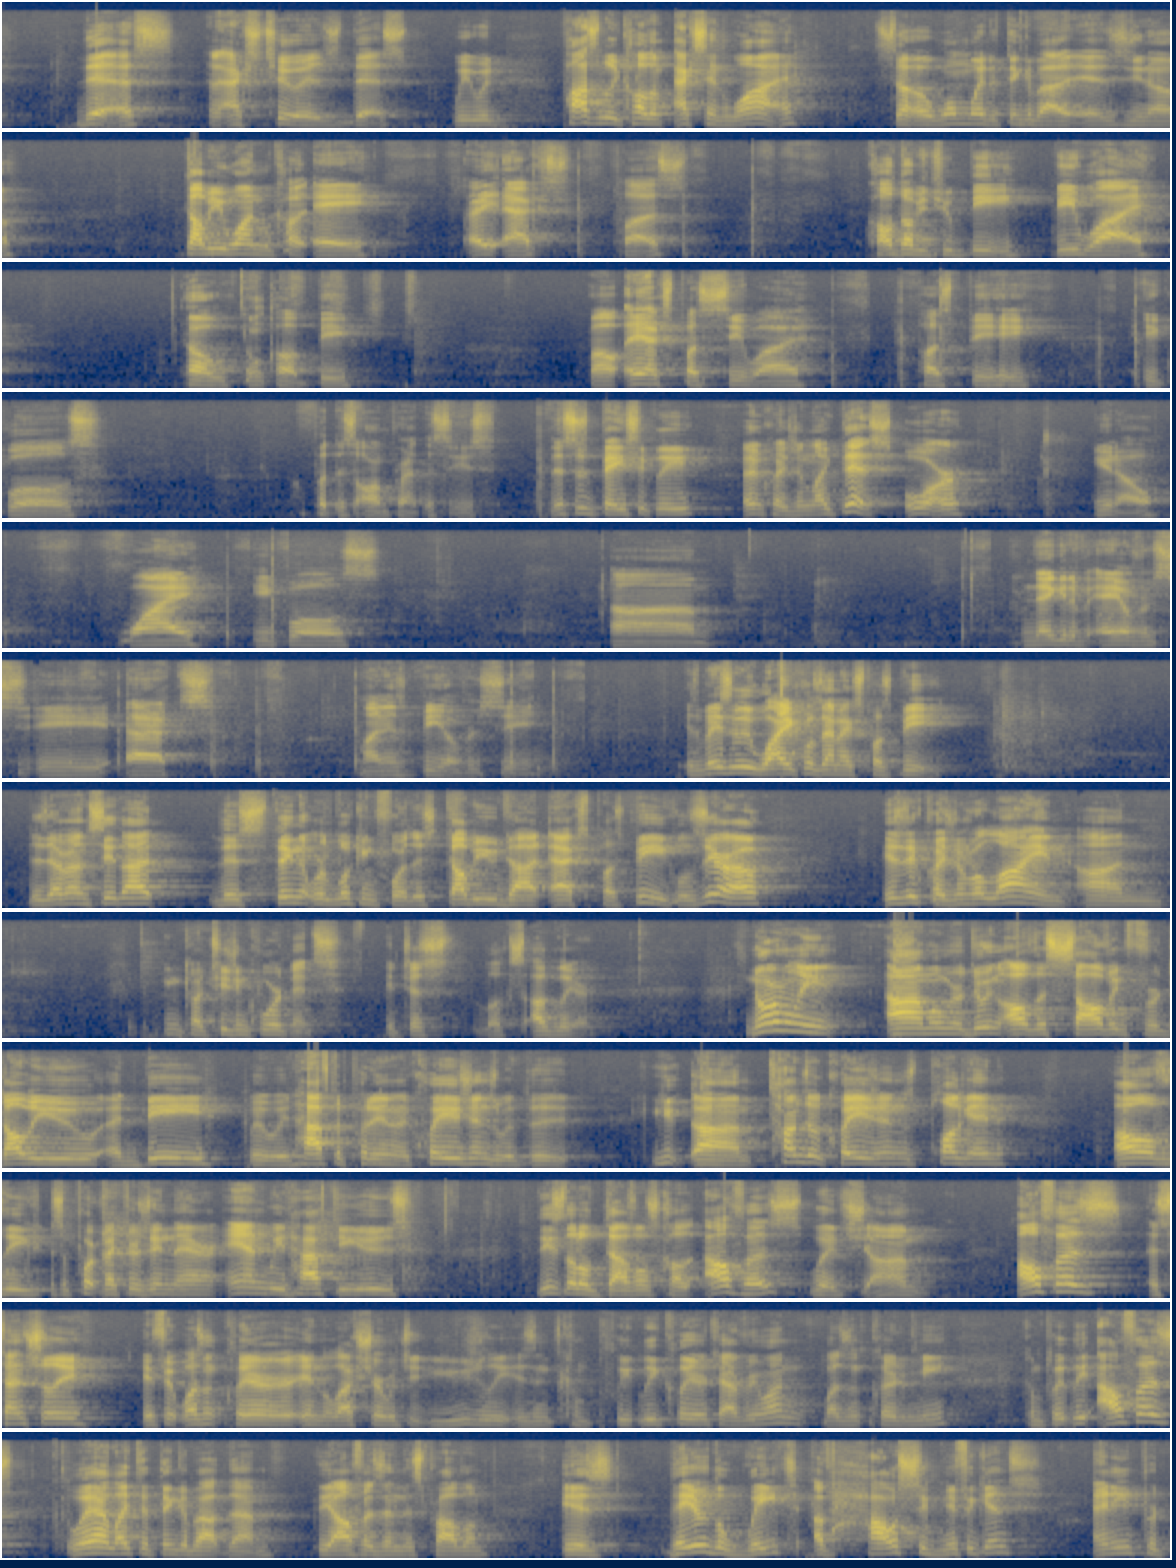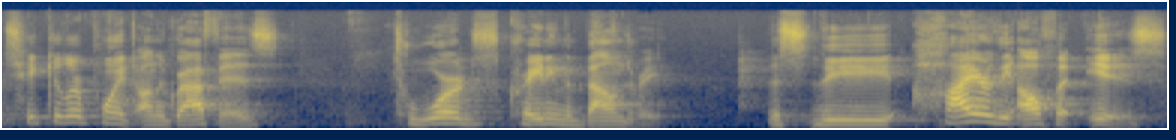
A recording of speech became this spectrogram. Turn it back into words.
this and x2 is this. We would possibly call them x and y. So one way to think about it is, you know, W1 we call it A, AX plus call W2 B, by, oh, don't call it B. Well, AX plus CY plus B equals, I'll put this all in parentheses. This is basically an equation like this, or, you know, Y equals um, negative A over C X minus B over C. Is basically Y equals MX plus B. Does everyone see that? This thing that we're looking for, this W dot X plus B equals zero, is the equation of a line on in Cartesian coordinates. It just looks uglier. Normally, um, when we are doing all this solving for W and B, we would have to put in equations with the um, tons of equations, plug in all of the support vectors in there, and we'd have to use these little devils called alphas, which um, alphas essentially, if it wasn't clear in the lecture, which it usually isn't completely clear to everyone, wasn't clear to me completely, alphas, the way I like to think about them, the alphas in this problem, is they are the weight of how significant any particular point on the graph is towards creating the boundary. This, the higher the alpha is,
